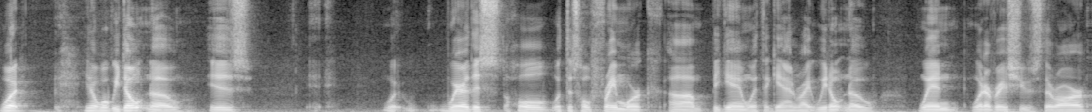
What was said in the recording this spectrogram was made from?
What you know, what we don't know is wh- where this whole what this whole framework um, began with again, right? We don't know when whatever issues there are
